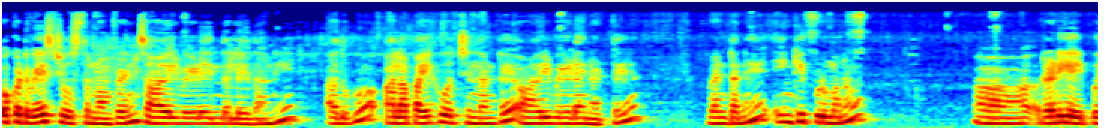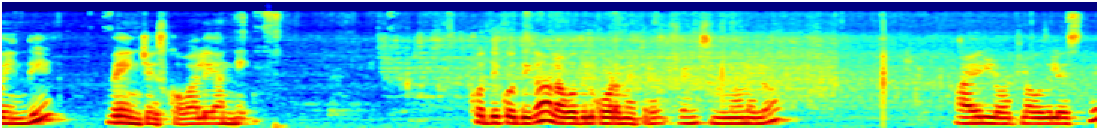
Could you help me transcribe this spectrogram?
ఒకటి వేసి చూస్తున్నాం ఫ్రెండ్స్ ఆయిల్ వేడైందా లేదా అని. అదుగో అలా పైకి వచ్చిందంటే ఆయిల్ వేడైనట్టే. వెంటనే ఇంక ఇప్పుడు మనం రెడీ అయిపోయింది. వేయించేసుకోవాలి అన్నీ. కొద్ది కొద్దిగా అలా వదులుకోవడమే ఫ్రెండ్స్ నూనెలో. ఆయిల్లో అట్లా వదిలేస్తే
